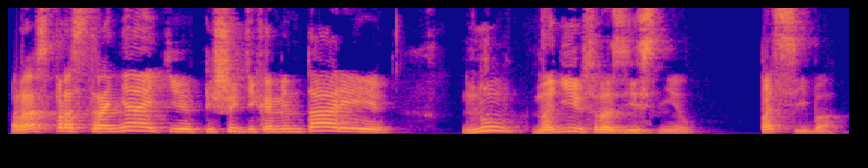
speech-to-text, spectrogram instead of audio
распространяйте, пишите комментарии. Ну, надеюсь, разъяснил. Спасибо.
